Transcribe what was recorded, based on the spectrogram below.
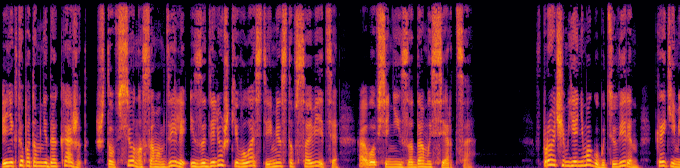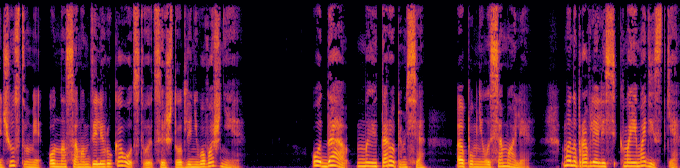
И никто потом не докажет, что все на самом деле из-за делюшки власти и места в совете, а вовсе не из-за дамы сердца. Впрочем, я не могу быть уверен, какими чувствами он на самом деле руководствуется и что для него важнее. «О, да, мы торопимся», — опомнилась Амалия. «Мы направлялись к моей модистке».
